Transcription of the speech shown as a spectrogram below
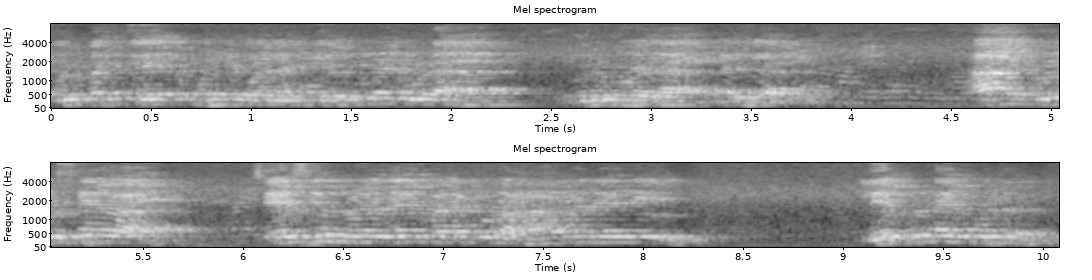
గురుభక్తి లేకపోతే మన తెలుగులో కూడా గురు బోధ అర్థం కాదు. ఆ గురు సేవ చేసిన రోజే మనకు అహం అనేది లేకుండా అయిపోతుంది.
